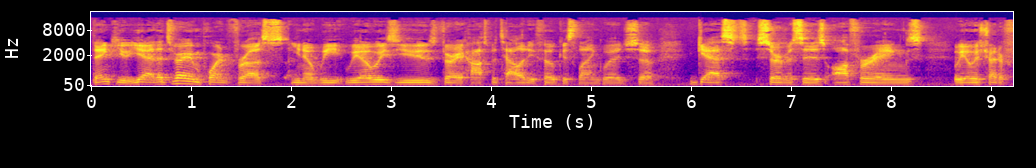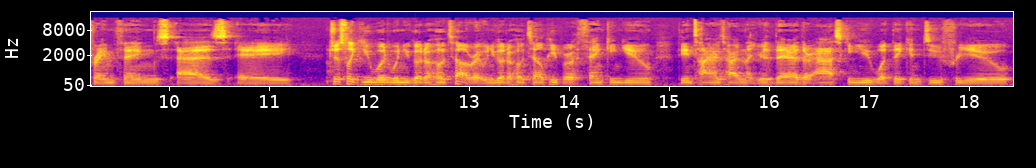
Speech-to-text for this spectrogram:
Thank you. Yeah, that's very important for us. You know, we, we always use very hospitality focused language. So, guests, services, offerings. We always try to frame things as a just like you would when you go to a hotel, right? When you go to a hotel, people are thanking you the entire time that you're there. They're asking you what they can do for you.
